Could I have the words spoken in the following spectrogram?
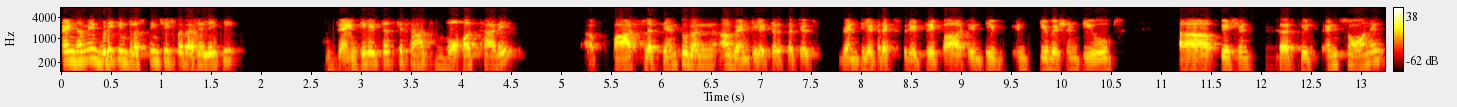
and हमें बड़ी इंटरेस्टिंग चीज़ पता चली कि वेंटिलेटर्स के साथ बहुत सारे पार्ट लगते हैं to run a ventilator such as ventilator expiratory part intubation tubes patient circuit and so on and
